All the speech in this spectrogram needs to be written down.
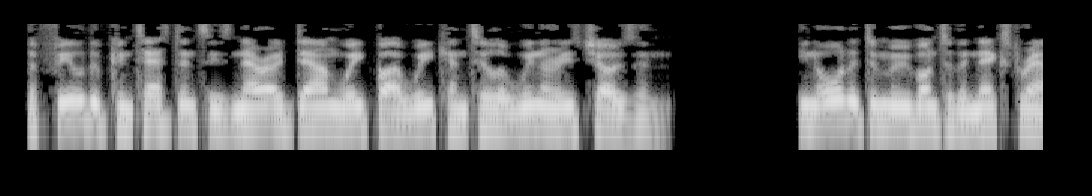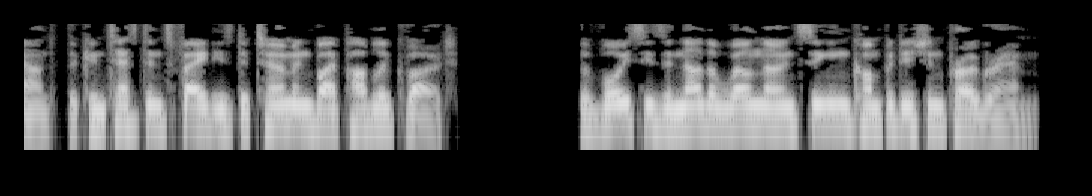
The field of contestants is narrowed down week by week until a winner is chosen. In order to move on to the next round, the contestant's fate is determined by public vote. The Voice is another well-known singing competition program.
